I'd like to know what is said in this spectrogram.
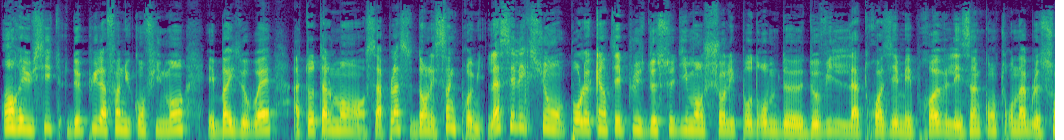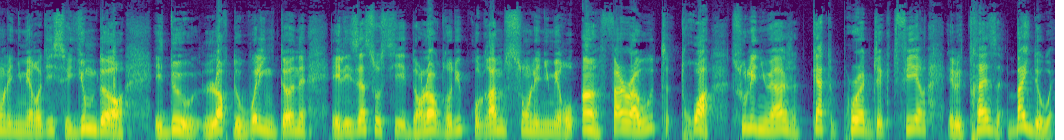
en réussite depuis la fin du confinement. Et By the Way a totalement sa place dans les 5 premiers. La sélection pour le Quintet Plus de ce dimanche sur l'hippodrome de Deauville, la troisième épreuve, les incontournables sont les numéros 10 Yumdor et 2 Lord Wellington. Et les associés dans l'ordre du programme sont les numéros 1 Far Out, 3 Sous les nuages, 4 Project Fear et le 13 By the Way.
